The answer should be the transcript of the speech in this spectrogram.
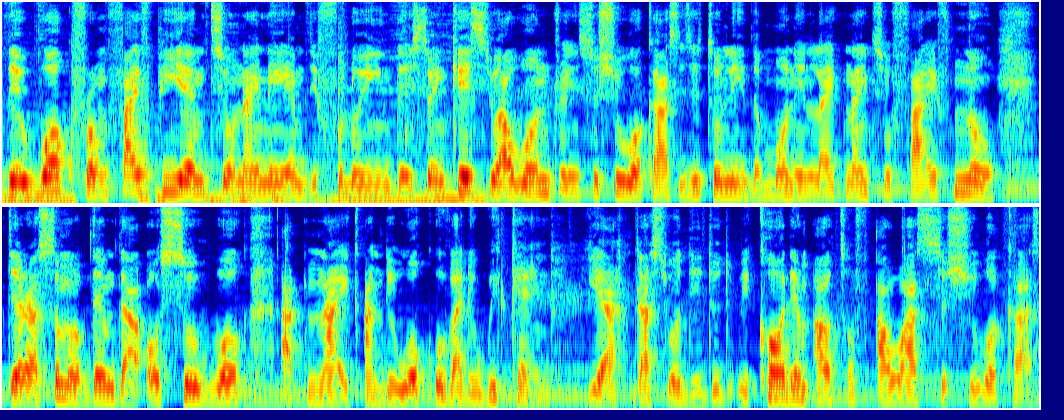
They work from 5 p.m. till 9 a.m. the following day. So, in case you are wondering, social workers is it only in the morning like 9 to 5? No, there are some of them that also work at night and they work over the weekend. Yeah, that's what they do. We call them out of hours social workers.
